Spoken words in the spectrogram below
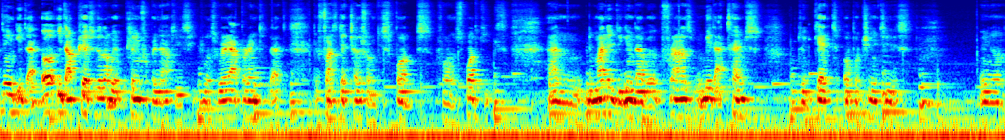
think it uh, it appears that we were playing for penalties. It was very apparent that the France get challenge from spot from spot kicks, and they managed the game that way. France made attempts to get opportunities. You know,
